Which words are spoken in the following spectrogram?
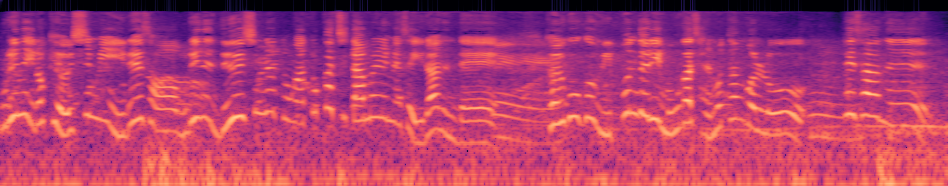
우리는 이렇게 열심히 일해서 우리는 늘 10년 동안 똑같이 땀 흘리면서 일하는데 네. 결국은 윗분들이 뭔가 잘못한 걸로 음. 회사는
